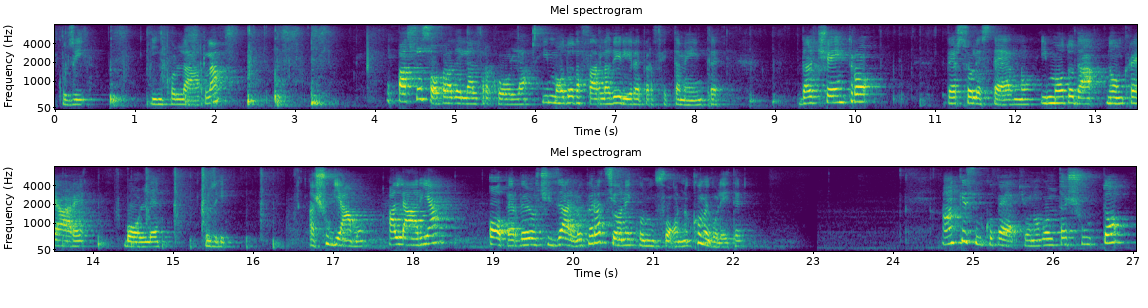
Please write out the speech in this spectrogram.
così di incollarla. E passo sopra dell'altra colla in modo da farla aderire perfettamente. Dal centro verso l'esterno in modo da non creare bolle così. Asciughiamo all'aria o per velocizzare l'operazione con un phon come volete. Anche sul coperchio una volta asciutto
